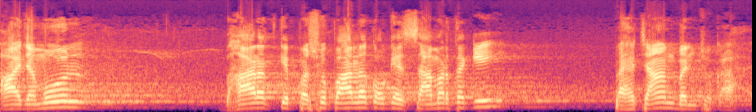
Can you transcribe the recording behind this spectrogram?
आज अमूल भारत के पशुपालकों के सामर्थ्य की पहचान बन चुका है।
